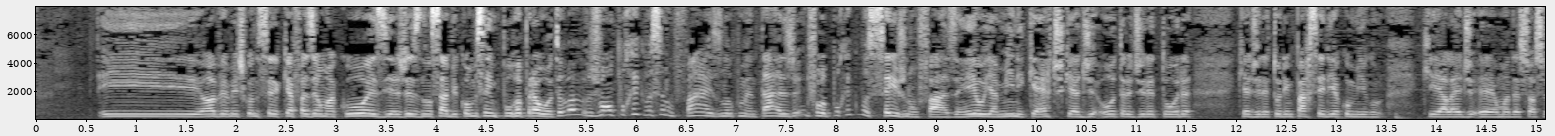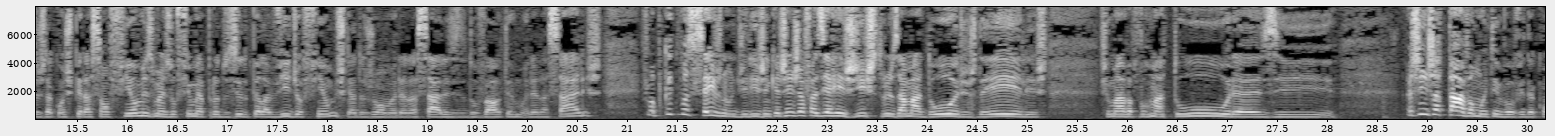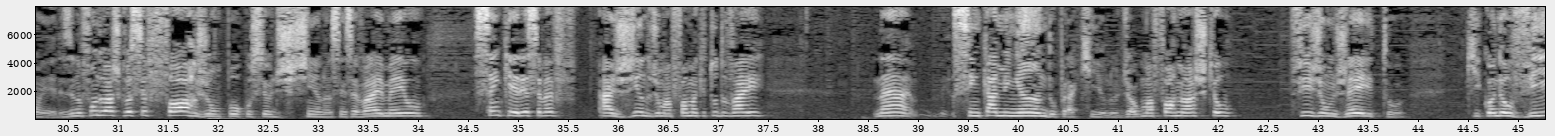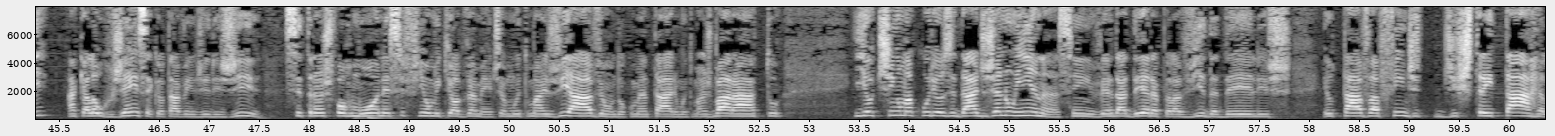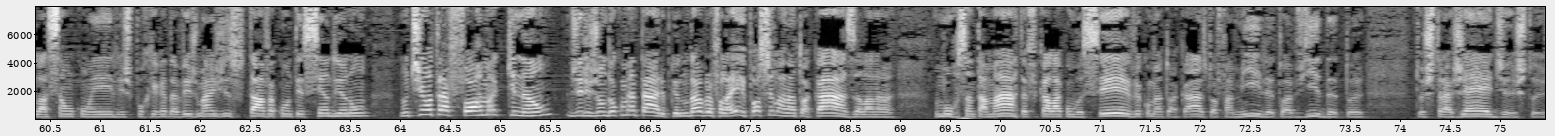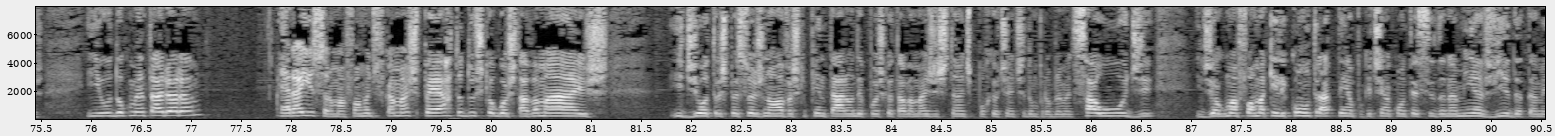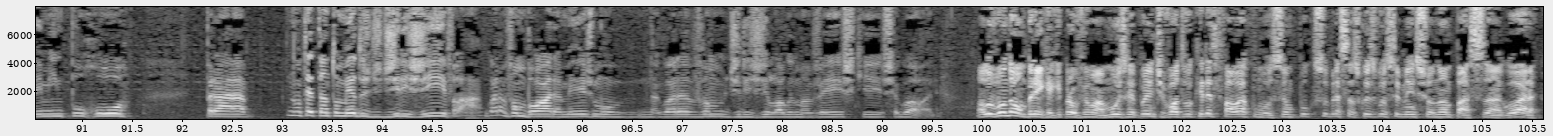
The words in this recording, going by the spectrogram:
E, obviamente, quando você quer fazer uma coisa e às vezes não sabe como, você empurra para outra. Falo, João, por que, que você não faz um documentário? Ele falou, por que, que vocês não fazem? Eu e a Mini Kert, que é a outra diretora, que é diretora em parceria comigo, que ela é, de- é uma das sócias da Conspiração Filmes, mas o filme é produzido pela Videofilmes, que é do João Moreira Salles e do Walter Moreira Salles. Falou, por que, que vocês não dirigem? Que a gente já fazia registros amadores deles, filmava formaturas e... A gente já estava muito envolvida com eles. E no fundo eu acho que você forja um pouco o seu destino, assim, você vai meio sem querer, você vai agindo de uma forma que tudo vai né, se encaminhando para aquilo. De alguma forma, eu acho que eu fiz de um jeito que, quando eu vi aquela urgência que eu estava em dirigir, se transformou nesse filme, que obviamente é muito mais viável, um documentário muito mais barato. E eu tinha uma curiosidade genuína, assim, verdadeira pela vida deles. Eu estava a fim de, de estreitar a relação com eles, porque cada vez mais isso estava acontecendo e eu não, não tinha outra forma que não dirigir um documentário, porque não dava para falar, ei, posso ir lá na tua casa, lá na- no Morro Santa Marta, ficar lá com você, ver como é a tua casa, tua família, tua vida, tua- tuas tragédias. Tuas... E o documentário era era isso, era uma forma de ficar mais perto dos que eu gostava mais e de outras pessoas novas que pintaram depois que eu estava mais distante porque eu tinha tido um problema de saúde e de alguma forma aquele contratempo que tinha acontecido na minha vida também me empurrou para não ter tanto medo de dirigir, falar, ah, agora vamos embora mesmo, agora vamos dirigir logo de uma vez que chegou a hora. Malu, vamos dar um break aqui para ouvir uma música, depois a gente volta. Eu vou querer falar com você um pouco sobre essas coisas que você mencionou passando agora.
